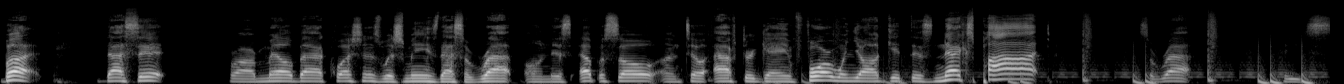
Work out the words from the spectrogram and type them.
But that's it for our mailbag questions, which means that's a wrap on this episode until after game four when y'all get this next pod. It's a wrap. Peace.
